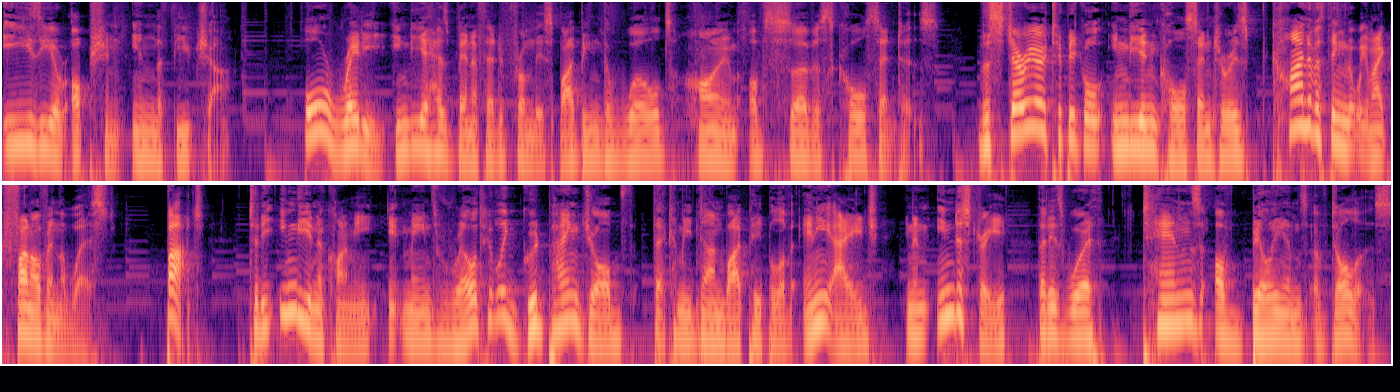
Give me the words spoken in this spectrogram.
easier option in the future. Already, India has benefited from this by being the world's home of service call centres. The stereotypical Indian call centre is kind of a thing that we make fun of in the West, but to the Indian economy, it means relatively good paying jobs that can be done by people of any age in an industry that is worth tens of billions of dollars.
